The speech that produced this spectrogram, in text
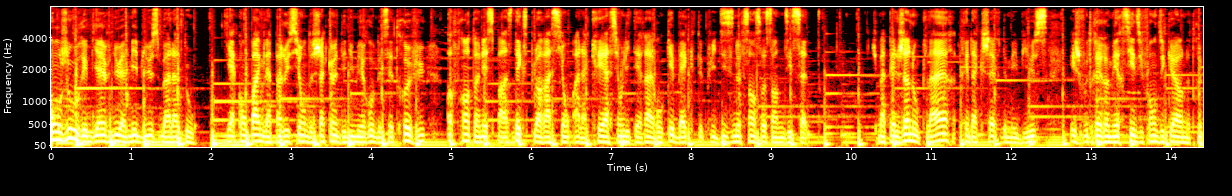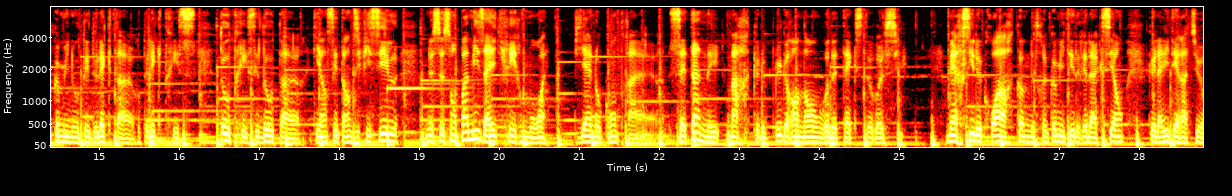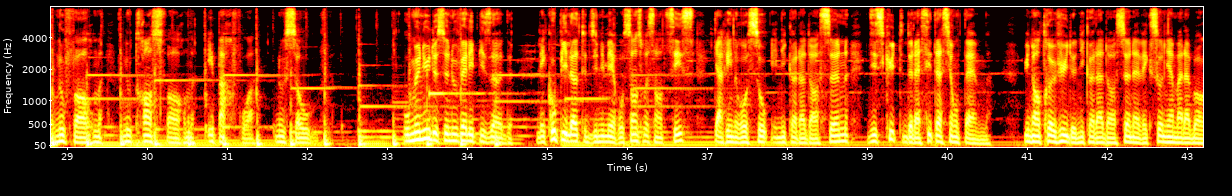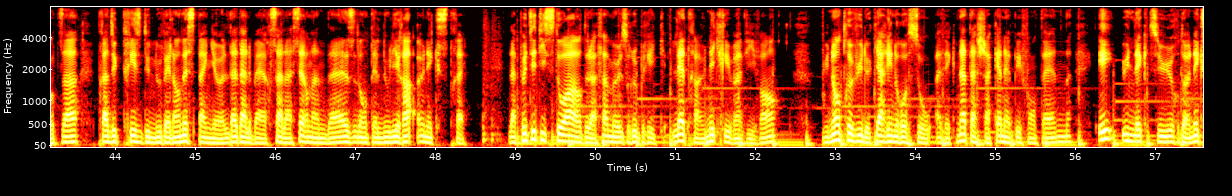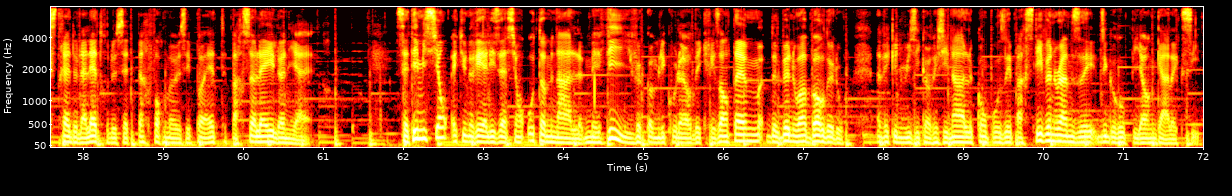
Bonjour et bienvenue à Mébius Balado, qui accompagne la parution de chacun des numéros de cette revue, offrant un espace d'exploration à la création littéraire au Québec depuis 1977. Je m'appelle Jeanne Auclair, rédac-chef de Mébius, et je voudrais remercier du fond du cœur notre communauté de lecteurs, de lectrices, d'autrices et d'auteurs qui, en ces temps difficiles, ne se sont pas mis à écrire moins, bien au contraire. Cette année marque le plus grand nombre de textes reçus. Merci de croire, comme notre comité de rédaction, que la littérature nous forme, nous transforme et parfois nous sauve. Au menu de ce nouvel épisode, les copilotes du numéro 166, Karine Rousseau et Nicolas Dawson, discutent de la citation thème. Une entrevue de Nicolas Dawson avec Sonia Malaborza, traductrice d'une nouvelle en espagnol d'Adalbert Salas Hernandez, dont elle nous lira un extrait. La petite histoire de la fameuse rubrique Lettre à un écrivain vivant, une entrevue de Karine Rousseau avec Natacha Canapé-Fontaine et une lecture d'un extrait de la lettre de cette performeuse et poète par Soleil Lonière. Cette émission est une réalisation automnale mais vive comme les couleurs des chrysanthèmes de Benoît Bordelot, avec une musique originale composée par Stephen Ramsey du groupe Young Galaxy.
